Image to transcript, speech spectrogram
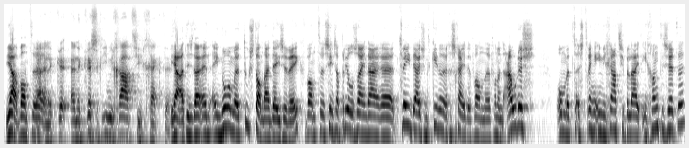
Ja, want... Ja, en, de, en de christelijke immigratiegekte. Ja, het is daar een enorme toestand daar deze week. Want uh, sinds april zijn daar 2000 kinderen gescheiden van, van hun ouders... om het strenge immigratiebeleid in gang te zetten.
